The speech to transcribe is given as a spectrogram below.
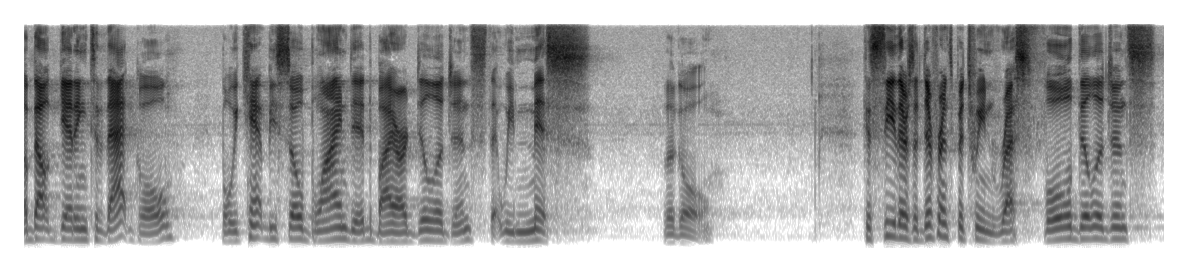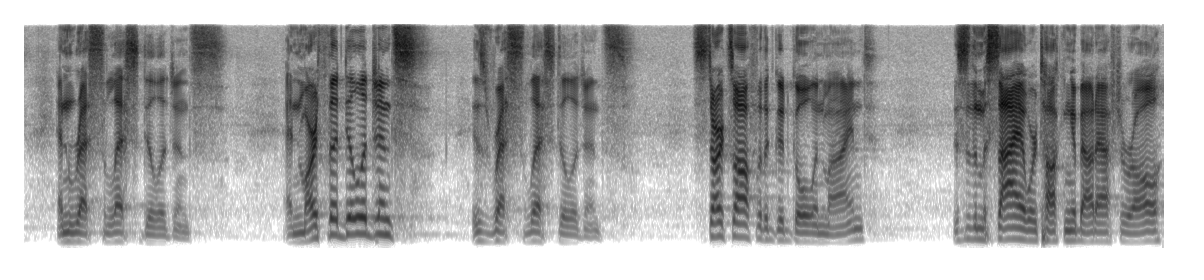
about getting to that goal, but we can't be so blinded by our diligence that we miss the goal. Because, see, there's a difference between restful diligence and restless diligence. And Martha diligence is restless diligence. Starts off with a good goal in mind this is the Messiah we're talking about after all.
